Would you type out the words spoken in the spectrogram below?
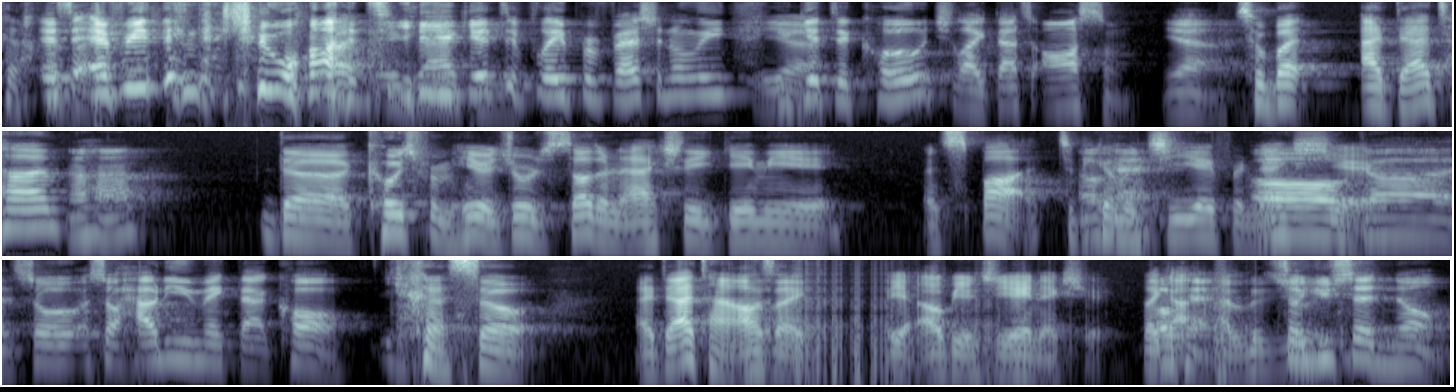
it's everything that you want. Right, You- You get to play professionally. Yeah. You get to coach. Like that's awesome. Yeah. So, but at that time, Uh huh. the coach from here, Georgia Southern, actually gave me a spot to become a GA for next Oh year. Oh god. So so how do you make that call? Yeah, so at that time I was like, yeah, I'll be a GA next year. Like okay. I, I so you said no.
